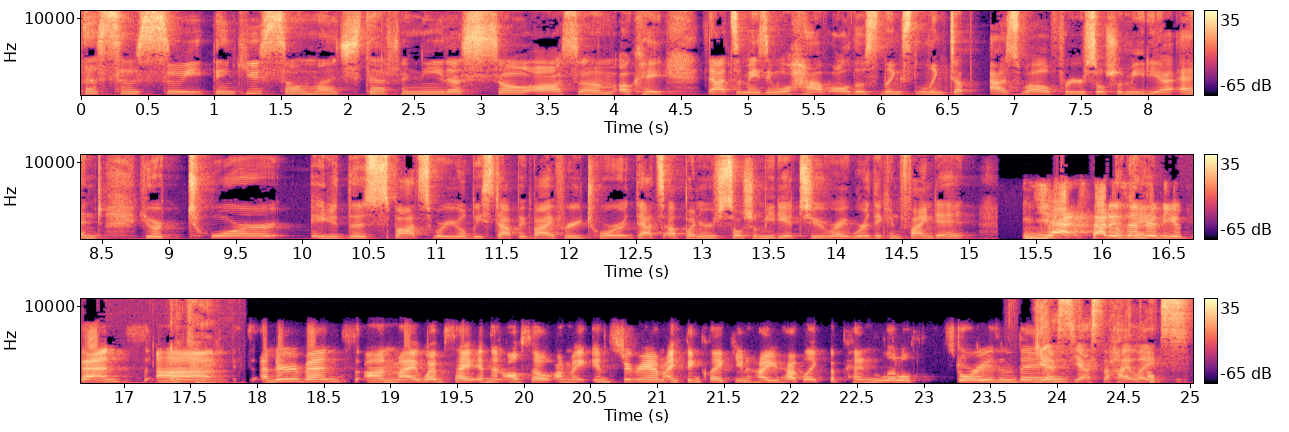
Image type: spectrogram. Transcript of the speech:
That's so sweet. Thank you so much, Stephanie. That's so awesome. Okay, that's amazing. We'll have all those links linked up as well for your social media and your tour. The spots where you'll be stopping by for your tour, that's up on your social media too, right? Where they can find it? Yes, that is okay. under the events. Um, okay. It's under events on my website and then also on my Instagram. I think, like, you know how you have like the pinned little stories and things? Yes, yes, the highlights.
